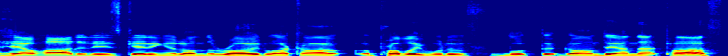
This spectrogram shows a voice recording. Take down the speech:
how hard it is getting it on the road, like I, I probably would have looked at going down that path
